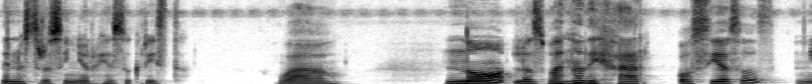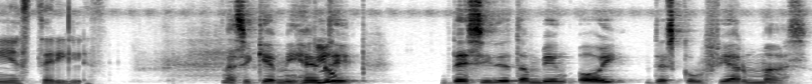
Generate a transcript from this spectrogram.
de nuestro Señor Jesucristo. Wow. No los van a dejar ociosos ni estériles. Así que mi gente decide también hoy desconfiar más.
